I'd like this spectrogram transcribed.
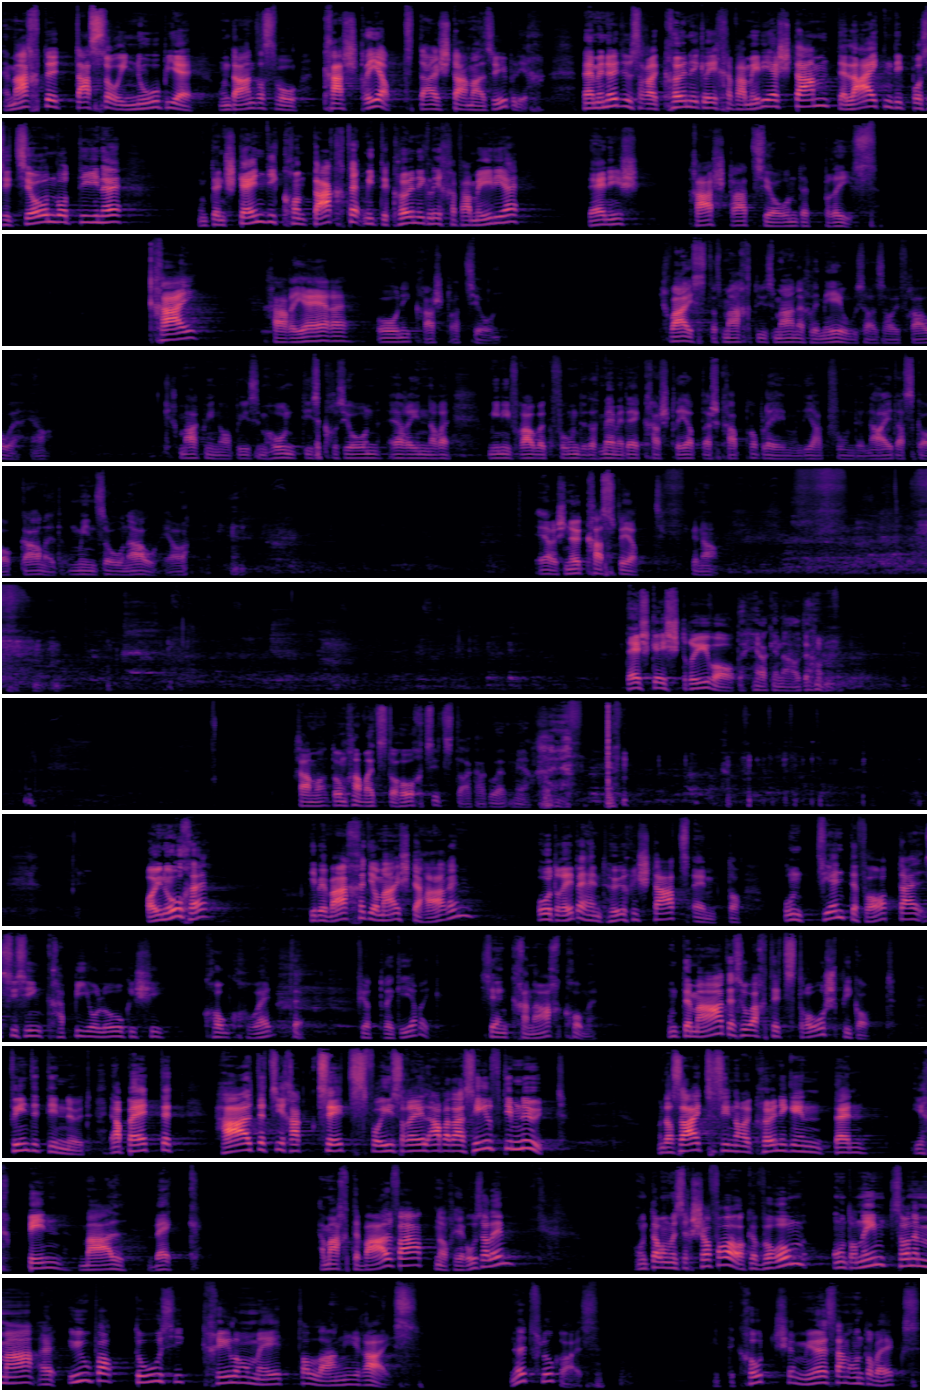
Er macht dort das so in Nubien und anderswo kastriert. Das ist damals üblich. Wenn man nicht aus einer königlichen Familie stammt, eine leitende Position will und dann ständig Kontakt hat mit der königlichen Familie, dann ist Kastration der Preis. Keine Karriere ohne Kastration. Ich weiß, das macht uns Männer ein bisschen mehr aus als euch Frauen. Ja. Ich mag mich noch bei unserem Hund Diskussion erinnern. Meine Frau hat gefunden, dass man den kastriert, das ist kein Problem. Und ich habe gefunden, nein, das geht gar nicht. Und mein Sohn auch. Ja. Er ist nicht kastriert. Genau. Der ist gestern drei geworden. Ja, genau. Kann man, darum kann man jetzt den Hochzeitstag auch gut merken. Eunuchen, die bewachen ja meist den Harem oder eben haben höhere Staatsämter. Und sie haben den Vorteil, sie sind keine biologischen Konkurrenten für die Regierung. Sie haben kein Nachkommen. Und der Mann, der sucht jetzt Trost bei Gott, findet ihn nicht. Er betet, haltet sich an das Gesetz von Israel, aber das hilft ihm nicht. Und er sagt zu seiner Königin dann, ich bin mal weg. Er macht eine Wahlfahrt nach Jerusalem. Und da muss man sich schon fragen, warum unternimmt so ein Mann eine über 1000 Kilometer lange Reise? Nicht Flugreise mit der Kutsche mühsam unterwegs.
